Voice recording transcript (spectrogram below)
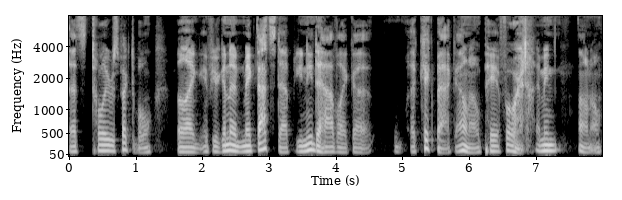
That's totally respectable. But like if you're gonna make that step you need to have like a a kickback. I don't know. Pay it forward. I mean i don't know.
